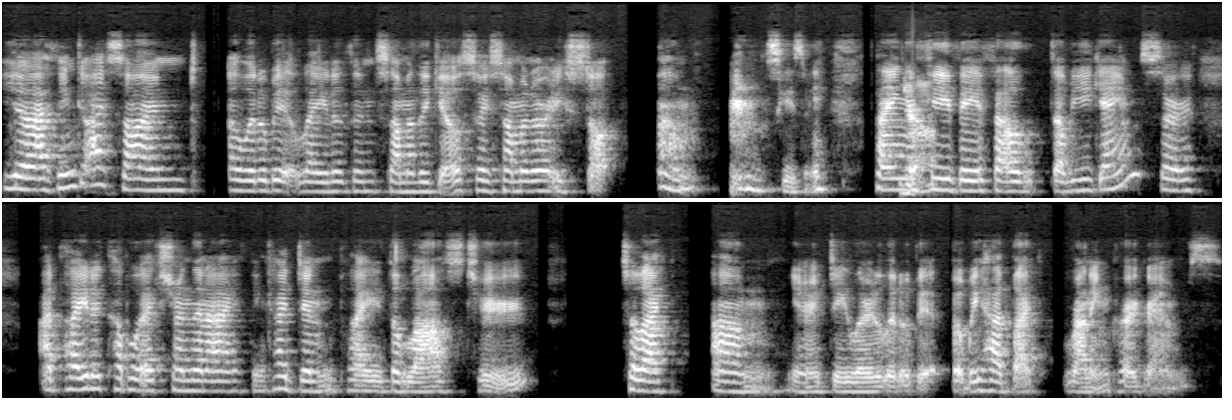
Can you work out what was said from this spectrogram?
Yeah, I think I signed a little bit later than some of the girls, so some had already stopped. Um, excuse me, playing Yeah. a few VFLW games. So I played a couple extra, and then I think I didn't play the last two to like um, you know deload a little bit. But we had like running programs,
